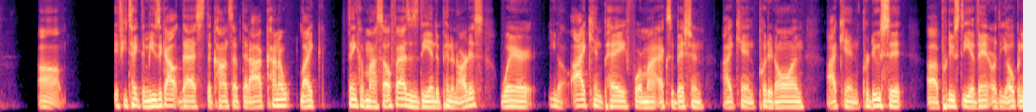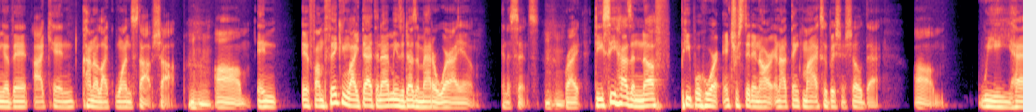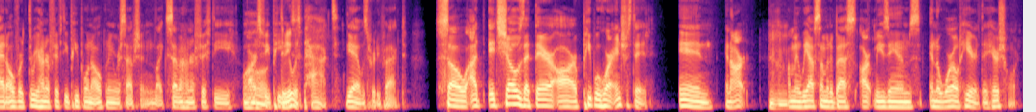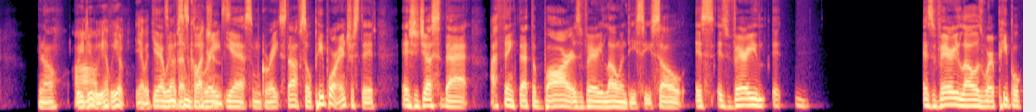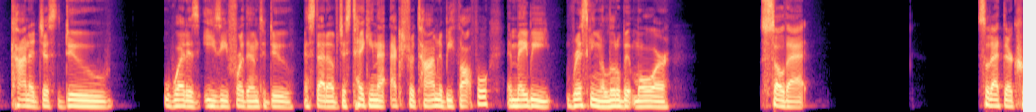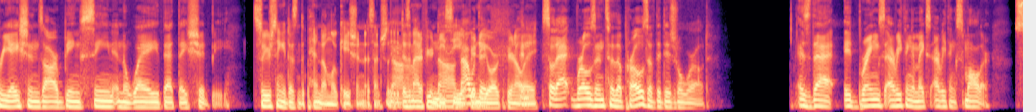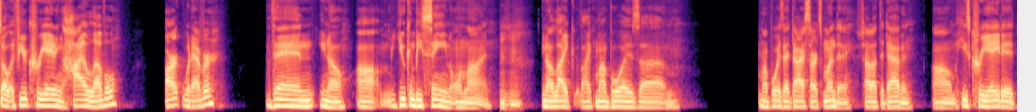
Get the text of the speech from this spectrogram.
um, if you take the music out, that's the concept that I kind of like think of myself as is the independent artist, where you know I can pay for my exhibition, I can put it on, I can produce it, uh, produce the event or the opening event. I can kind of like one stop shop. hmm Um, and if I'm thinking like that, then that means it doesn't matter where I am, in a sense hmm right? DC has enough people who are interested in art, and I think my exhibition showed that. Um, we had over 350 people in the opening reception, like 750 RSVPs. Dude, it was packed. yeah, it was pretty packed. So I, it shows that there are people who are interested in in art. Mhm. I mean, we have some of the best art museums in the world here at the Hirshhorn. You know, We do. Um, We have. We have. Yeah. With yeah, we have some collections. great, yeah, some great stuff. So people are interested. It's just that I think that the bar is very low in DC. So it's it's very it, it's very low is where people kind of just do what is easy for them to do instead of just taking that extra time to be thoughtful and maybe risking a little bit more so that so that their creations are being seen in the way that they should be. So you're saying it doesn't depend on location, essentially. it doesn't matter if you're in nah, DC, if you're in New the- York, if you're in LA. So that rolls into the pros of the digital world is that it brings everything and makes everything smaller. So if you're creating high level art, whatever, then you know um, you can be seen online. Mhm. You know, like like my boys, um, my boys at Diet Starts Monday. Shout out to Davin. Um, he's created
